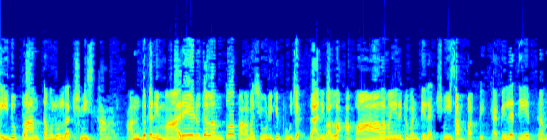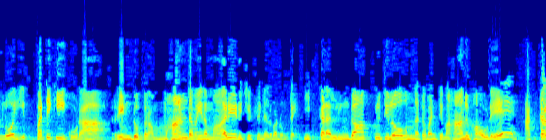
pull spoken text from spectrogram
ఐదు ప్రాంతములు లక్ష్మీ స్థానాలు. అందుకని మారేడు దళంతో పరమశివుడికి పూజ. దానివల్ల అపారమైనటువంటి లక్ష్మీ సంపత్తి. కపిల తీర్థంలో ఇప్పటికీ కూడా రెండు బ్రహ్మాండమైన మారేడు చెట్లు నిలబడి ఉంటాయి. ఇక్కడ లింగాకృతిలో ఉన్నటువంటి మహానుభావుడే అక్కడ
